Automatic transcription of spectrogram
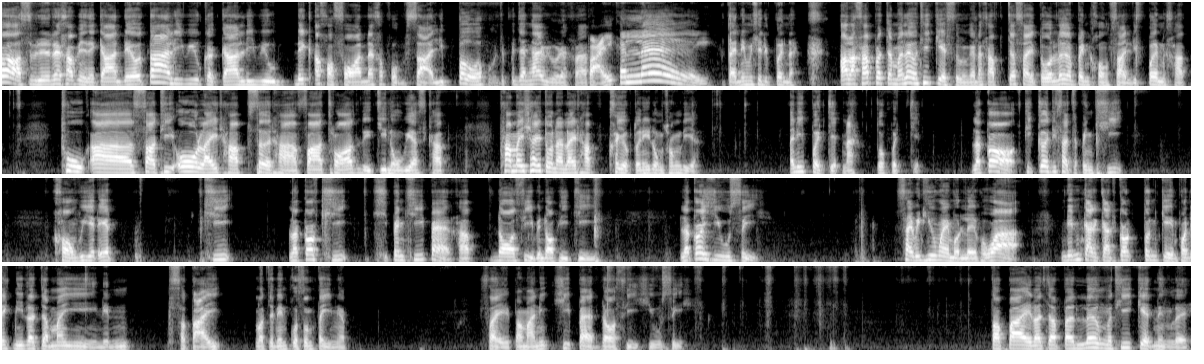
ก็สวัสดีนะครับอยู่ในการเดลต้ารีวิวกับการรีวิวเด็กอะควาฟอนนะครับผมสายลิปเปิลผมจะเป็นยังไงไปดูนะครับ ไปกันเลย แต่นี่ไม่ใช่ลิปเปิลนะ เอาละครับเราจะมาเริ่มที่เกรดศูนย์กันนะครับ จะใส่ตัวเริ่มเป็นของสายลิปเปิลครับ ถูกอ่าซาติโอไลท์ทับเสิร์ชหาฟาทรอสหรือจีโนเวียสครับ ถ้าไม่ใช่ตัวนั้นไลท์ทับขยบตัวนี้ลงช่องเดีย อันนี้เปิดเจ็ดนะ ตัวเปิดเจ็ดแล้วก็ทิกเกอร์ที่ใส่จะเป็นคีย์ของ VSS คีย์แล้วก็คีย์คีย์ เป็นคีย์แปดครับ ดอสี่เป็นดอพีจีแล้วก็ฮิวสี่ใส่เป็นฮิวใหม่หมดเลยเพราะว่าเน้นการกัดก็ต้นเกมเพราะเด็กนี้เราจะไม่เน้นสไตล์ เราจะเน้นกดส้นตีนครับ ใส่ประมาณนี้คีย์แปดดอสี่คิวสี่ต่อไปเราจะไปเริ่มกันที่เกรดหนึ่งเลย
